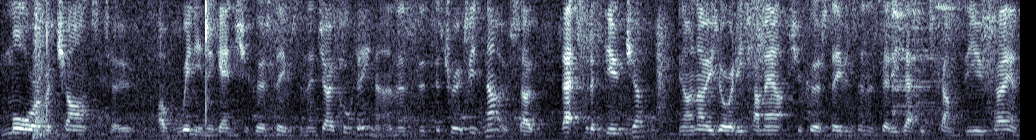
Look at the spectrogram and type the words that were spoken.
more of a chance to of winning against Shakur Stevenson than Joe Cordina? And the, the, the, truth is no. So that's for the future. You know, I know he's already come out, Shakur Stevenson, and said he's happy to come to the UK. And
